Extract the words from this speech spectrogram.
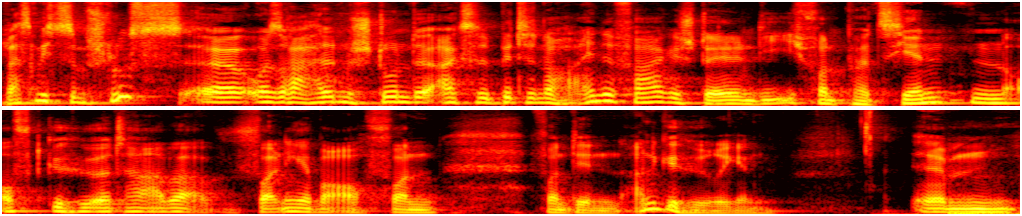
Lass mich zum Schluss äh, unserer halben Stunde, Axel, bitte noch eine Frage stellen, die ich von Patienten oft gehört habe, vor allen Dingen aber auch von, von den Angehörigen. Ähm,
